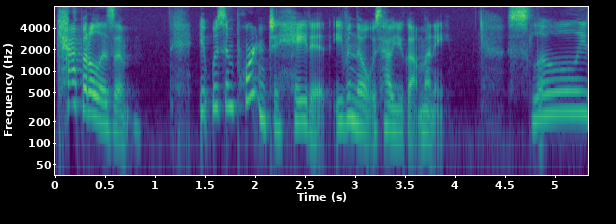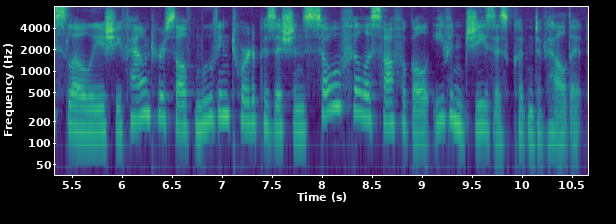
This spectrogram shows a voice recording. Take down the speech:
Capitalism. It was important to hate it, even though it was how you got money. Slowly, slowly, she found herself moving toward a position so philosophical even Jesus couldn't have held it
